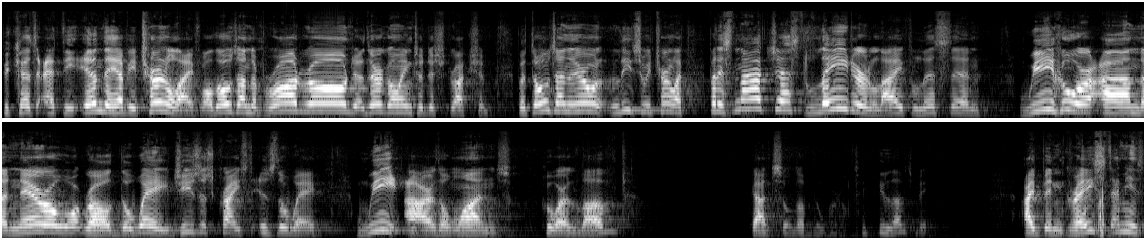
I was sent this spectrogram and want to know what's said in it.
Because at the end, they have eternal life, while those on the broad road, they're going to destruction. But those on the narrow road leads to eternal life. But it's not just later life. Listen, we who are on the narrow road, the way, Jesus Christ is the way, we are the ones who are loved. God so loved the world. He loves me. I've been graced. That means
